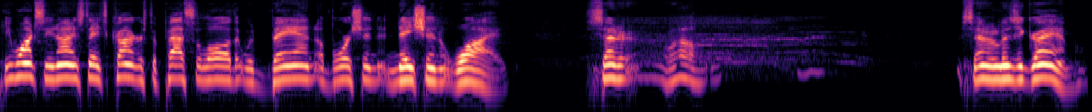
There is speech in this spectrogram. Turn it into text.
He wants the United States Congress to pass a law that would ban abortion nationwide. Senator, well, Senator Lindsey Graham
